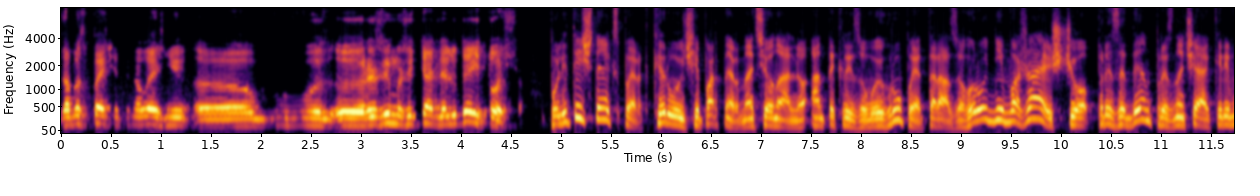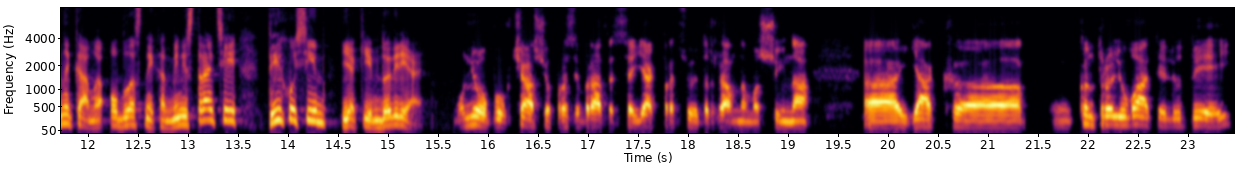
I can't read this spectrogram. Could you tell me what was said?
забезпечити належні режими життя для людей тощо. Політичний експерт, керуючий партнер національної антикризової групи Тарас Загородній вважає, що президент призначає керівниками обласних адміністрацій тих осіб, яким довіряє. у нього був час, щоб розібратися, як працює державна машина, е, як е, контролювати людей,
